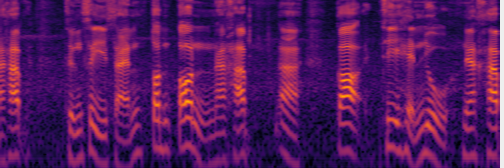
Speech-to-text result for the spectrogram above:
นะครับ ถึง 4 0 0 0 0 0ต้นๆนะครับอ่าก็ที่เห็นอยู่เนะครับ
